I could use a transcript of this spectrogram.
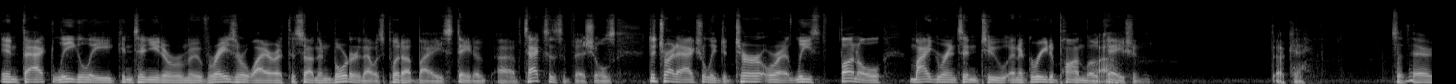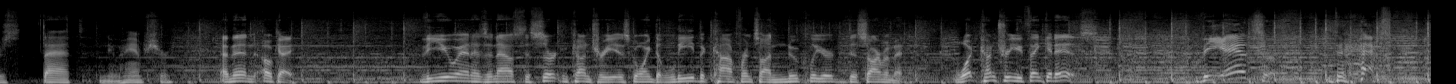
in fact, legally continue to remove razor wire at the southern border that was put up by state of, of Texas officials to try to actually deter or at least funnel migrants into an agreed upon location. Okay. So there's that, New Hampshire. And then, okay. The UN has announced a certain country is going to lead the conference on nuclear disarmament. What country you think it is? The answer next.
